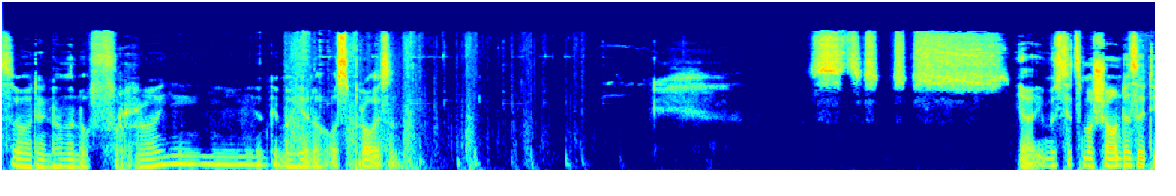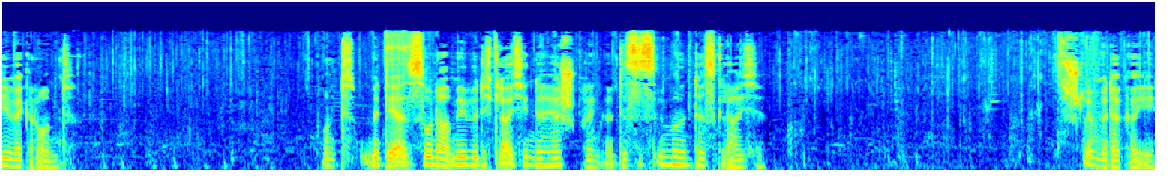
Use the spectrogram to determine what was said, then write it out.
So, den haben wir noch frei. Dann gehen wir hier nach Ostpreußen. Ja, ihr müsst jetzt mal schauen, dass ihr die wegräumt. Und mit der so einer Armee würde ich gleich hinterher springen. Das ist immer das Gleiche. Das ist schlimm mit der KI.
